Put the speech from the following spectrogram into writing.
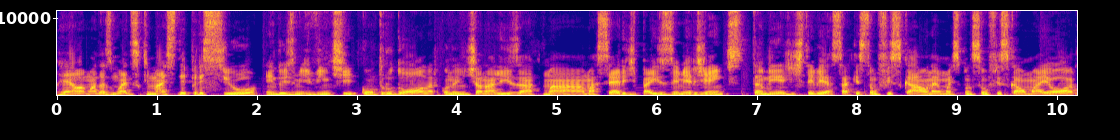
real é uma das moedas que mais se depreciou em 2020 contra o dólar, quando a gente analisa uma, uma série de países emergentes. Também a gente teve essa questão fiscal, né, uma expansão fiscal maior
